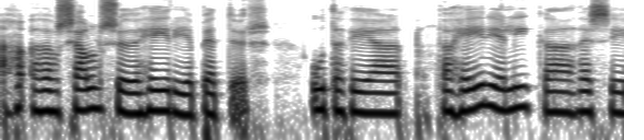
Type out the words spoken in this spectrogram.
að þá sjálfsögðu heyri ég betur. Út af því að þá heyri ég líka þessi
